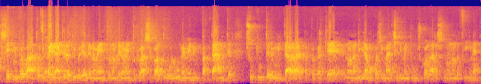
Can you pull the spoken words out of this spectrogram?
sei, più provato, dipende anche dal tipo di allenamento, un allenamento classico alto volume, meno impattante su tutte le unità, eh, proprio perché non arriviamo quasi mai al cedimento muscolare se non alla fine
